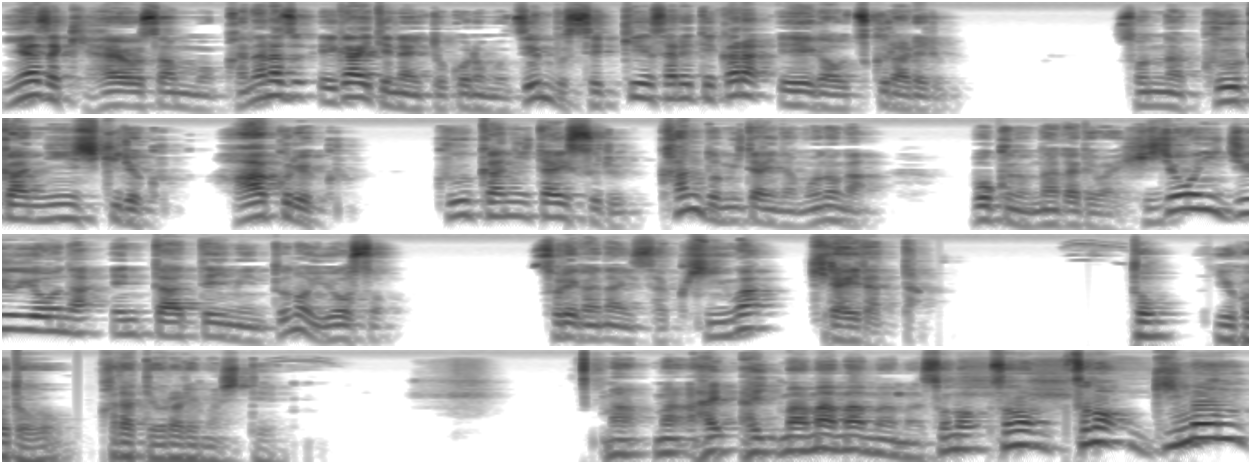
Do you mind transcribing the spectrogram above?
宮崎駿さんも必ず描いてないところも全部設計されてから映画を作られる。そんな空間認識力、把握力、空間に対する感度みたいなものが僕の中では非常に重要なエンターテインメントの要素。それがない作品は嫌いだった。ということを語っておられまして。まあまあ、はい、はい、まあまあまあまあまあ、その、その、その疑問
